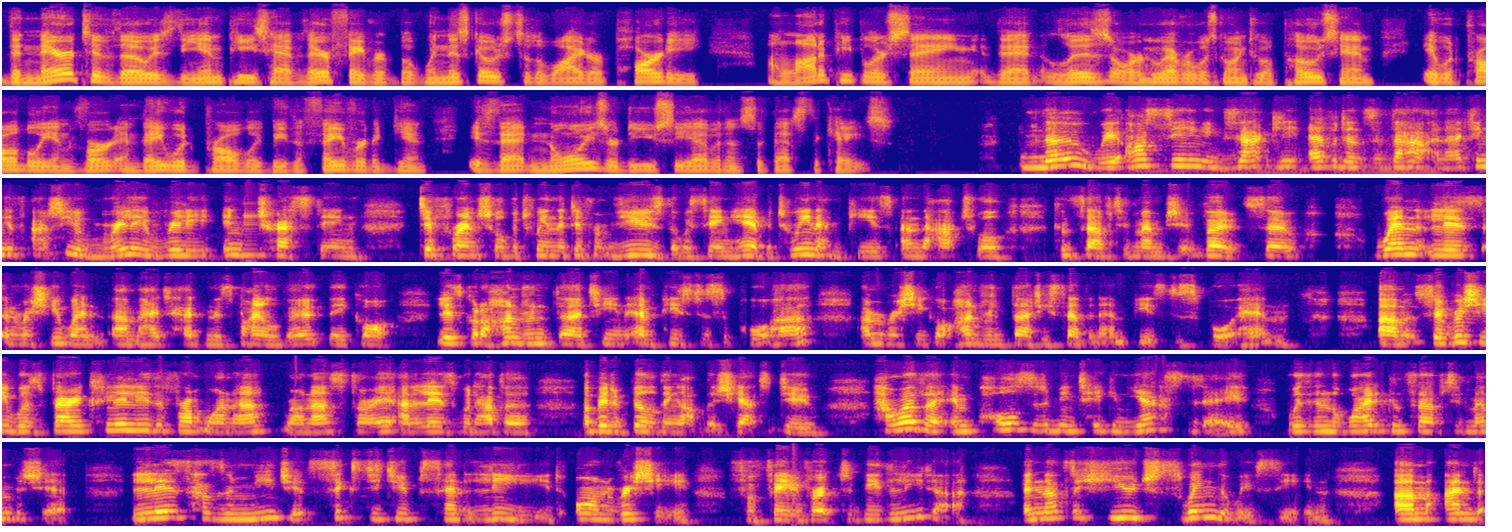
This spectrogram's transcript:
The narrative, though, is the MPs have their favorite, but when this goes to the wider party, a lot of people are saying that Liz or mm-hmm. whoever was going to oppose him it would probably invert and they would probably be the favorite again. Is that noise or do you see evidence that that's the case? No, we are seeing exactly evidence of that. And I think it's actually a really, really interesting differential between the different views that we're seeing here between MPs and the actual Conservative membership vote. So, when Liz and Rishi went um, head to head in this final vote, they got Liz got 113 MPs to support her, and Rishi got 137 MPs to support him. Um, so Rishi was very clearly the front runner, runner, sorry, and Liz would have a, a bit of building up that she had to do. However, in polls that have been taken yesterday within the wider Conservative membership, Liz has an immediate 62% lead on Rishi for favourite to be the leader. And that's a huge swing that we've seen. Um, and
